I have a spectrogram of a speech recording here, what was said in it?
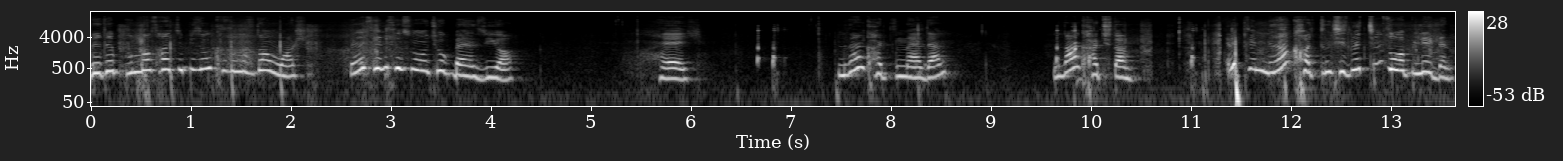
Ve de bundan sadece bizim kızımızdan var. Ve senin sesin ona çok benziyor. Hey. Neden kaçtın evden? Neden kaçtın? Evet sen neden kaçtın? Hizmetçimiz olabilirdin.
